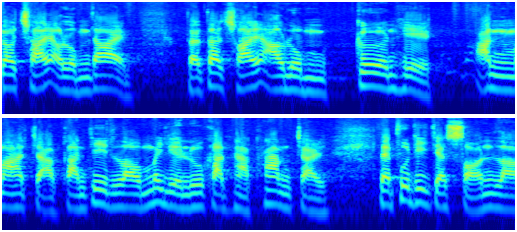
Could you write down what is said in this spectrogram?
เราใช้อารมณ์ได้ แต่ถ้าใช้อารมณ์เกินเหตุอันมาจากการที่เราไม่เรียนรู้การหักห้ามใจ และผู้ที่จะสอนเรา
